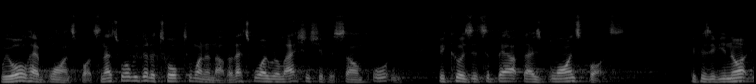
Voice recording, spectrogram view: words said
We all have blind spots, and that's why we've got to talk to one another. That's why relationship is so important, because it's about those blind spots. Because if you're not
